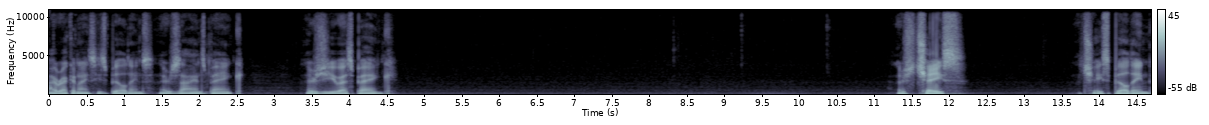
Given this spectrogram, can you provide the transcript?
I recognize these buildings. There's Zions Bank. There's US Bank. There's Chase. The Chase building.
